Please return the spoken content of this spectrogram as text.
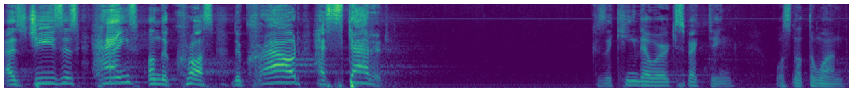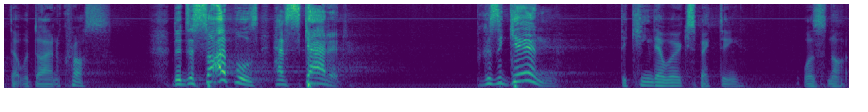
as Jesus hangs on the cross, the crowd has scattered because the king they were expecting was not the one that would die on a cross. The disciples have scattered because, again, the king they were expecting was not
